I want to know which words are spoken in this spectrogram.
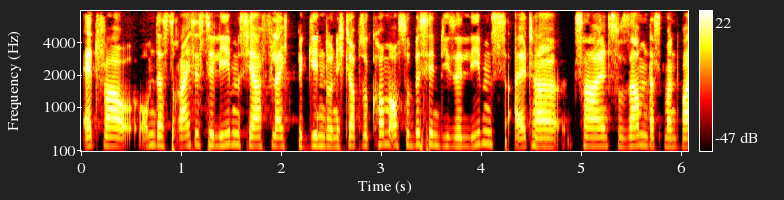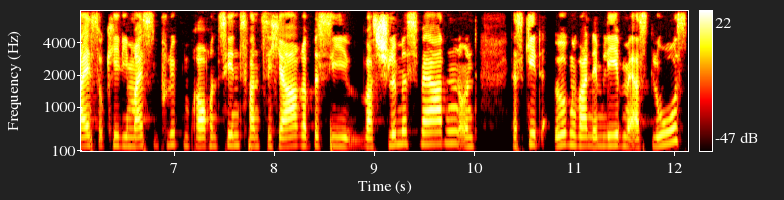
etwa um das 30. Lebensjahr vielleicht beginnt. Und ich glaube, so kommen auch so ein bisschen diese Lebensalterzahlen zusammen, dass man weiß, okay, die meisten Polypen brauchen 10, 20 Jahre, bis sie was Schlimmes werden. Und das geht irgendwann im Leben erst los.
